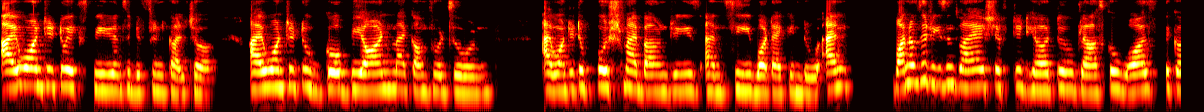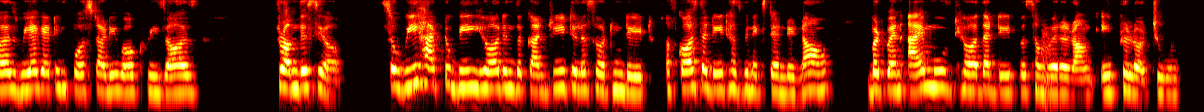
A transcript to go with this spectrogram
i wanted to experience a different culture i wanted to go beyond my comfort zone i wanted to push my boundaries and see what i can do and one of the reasons why I shifted here to Glasgow was because we are getting post study work visas from this year. So we had to be here in the country till a certain date. Of course, the date has been extended now, but when I moved here, that date was somewhere around April or June.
